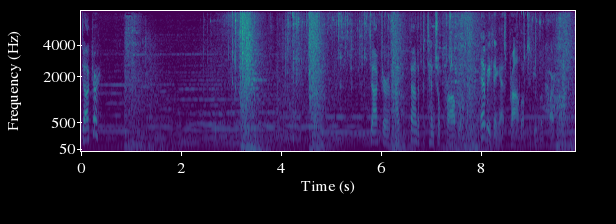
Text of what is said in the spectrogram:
Doctor? Doctor, I found a potential problem. Everything has problems if you look hard enough.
